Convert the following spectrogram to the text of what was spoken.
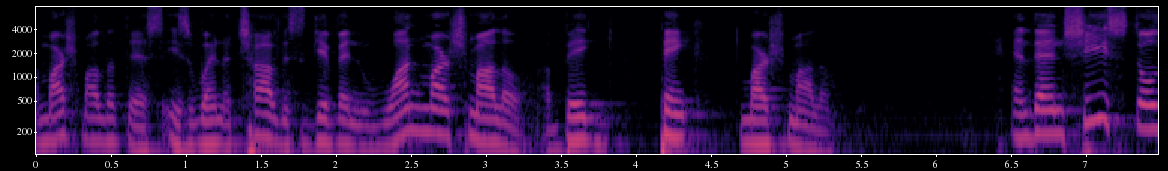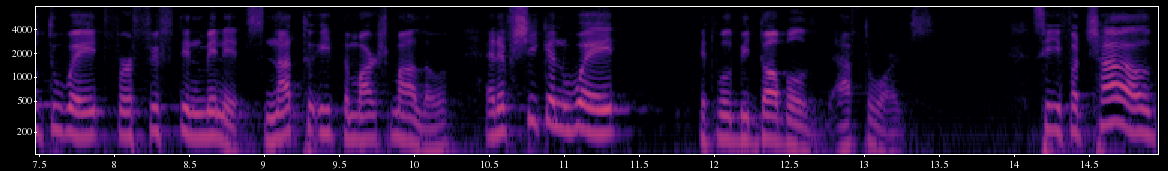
A marshmallow test is when a child is given one marshmallow, a big pink marshmallow. And then she's told to wait for 15 minutes, not to eat the marshmallow. And if she can wait, it will be doubled afterwards. See, if a child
